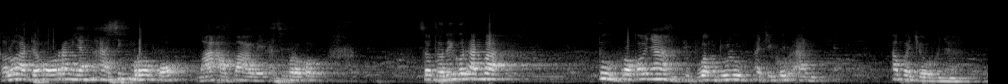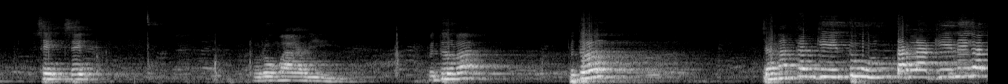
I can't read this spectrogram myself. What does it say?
Kalau ada orang yang asik merokok, maaf maaf ya, asik merokok. Saudari Quran Pak, tuh rokoknya dibuang dulu aji Quran. Apa jawabannya? Sik, sik. Burung mari. Betul Pak? Betul? Jangankan gitu, ntar lagi ini kan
